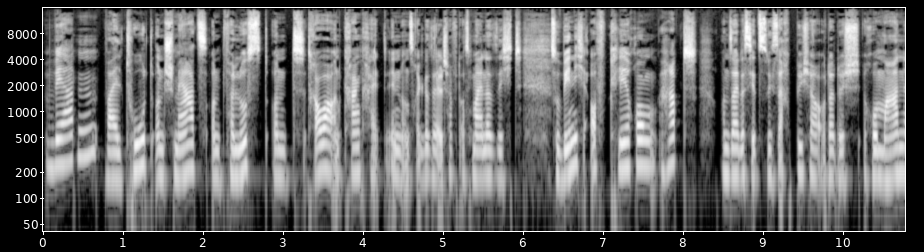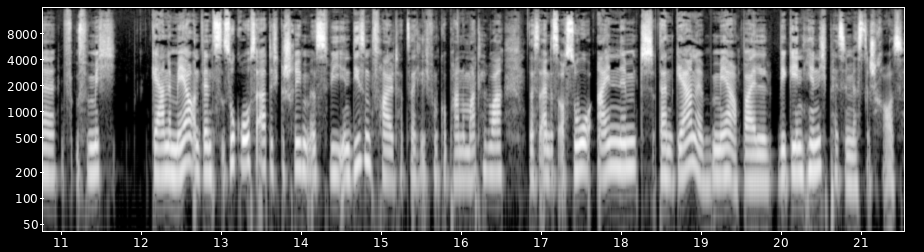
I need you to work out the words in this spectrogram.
werden, weil Tod und Schmerz und Verlust und Trauer und Krankheit in unserer Gesellschaft aus meiner Sicht zu wenig Aufklärung hat und sei das jetzt durch Sachbücher oder durch Romane, für mich gerne mehr. Und wenn es so großartig geschrieben ist, wie in diesem Fall tatsächlich von Copano Mattel war, dass ein das auch so einnimmt, dann gerne mehr, weil wir gehen hier nicht pessimistisch raus.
